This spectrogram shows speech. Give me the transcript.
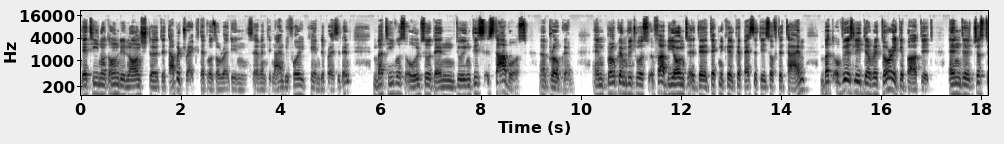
that he not only launched uh, the double track that was already in 79 before he became the president, but he was also then doing this Star Wars uh, program. A program which was far beyond uh, the technical capacities of the time, but obviously the rhetoric about it and uh, just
